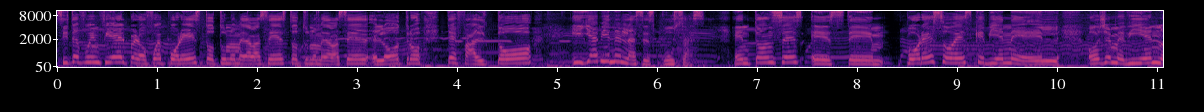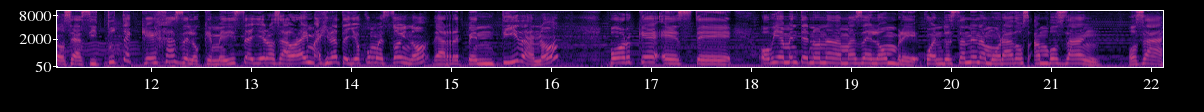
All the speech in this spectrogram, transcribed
sí te fui infiel, pero fue por esto, tú no me dabas esto, tú no me dabas e- el otro, te faltó, y ya vienen las excusas. Entonces, este, por eso es que viene el, óyeme bien, o sea, si tú te quejas de lo que me diste ayer, o sea, ahora imagínate yo cómo estoy, ¿no? De arrepentida, ¿no? Porque, este, obviamente no nada más del hombre, cuando están enamorados ambos dan. O sea,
